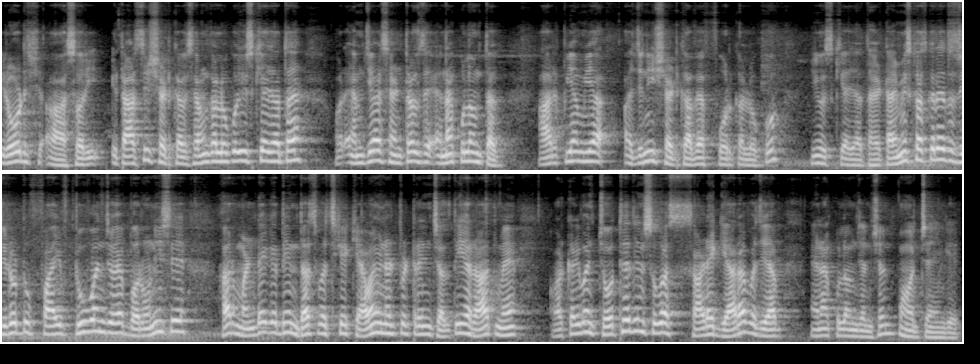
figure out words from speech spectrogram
इरोड सॉरी इटारसी शेड का सेवन का लोको यूज़ किया जाता है, और एमजीआर सेंट्रल से एनाकुलम तक आरपीएम या अजनी शेड का वेब फोर का लोको यूज़ किया जाता है। टाइमिंग्स खास करें तो zero two five two one जो है बरौनी से हर मंडे के दिन दस बज के इक्यावन मिनट पर ट्रेन चलती है रात में और करीबन चौथे दिन सुबह साढ़े ग्यारह बजे आप एनाकुलम जंक्शन पहुँच जाएँगे।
